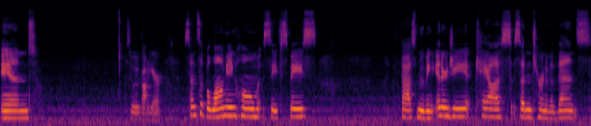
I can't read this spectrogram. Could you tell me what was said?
And so we've got here sense of belonging, home, safe space, fast moving energy, chaos, sudden turn of events.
